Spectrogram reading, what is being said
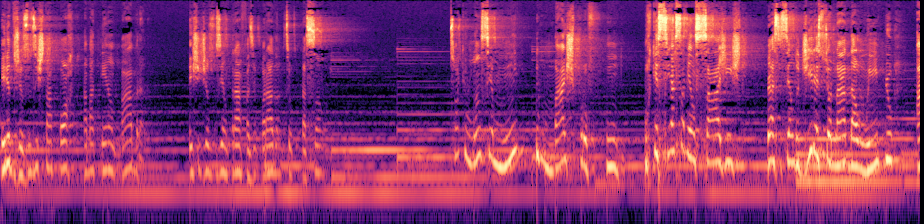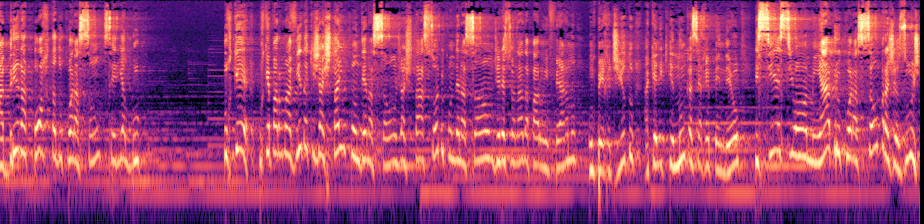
Querido, Jesus está à porta, está batendo, abra. Deixe Jesus entrar, fazer morada no seu coração. Só que o lance é muito mais profundo. Porque se essa mensagem estivesse sendo direcionada a um ímpio, abrir a porta do coração seria lucro. Por quê? Porque para uma vida que já está em condenação, já está sob condenação, direcionada para o inferno, um perdido, aquele que nunca se arrependeu, e se esse homem abre o coração para Jesus,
